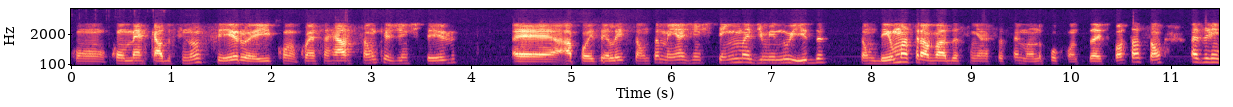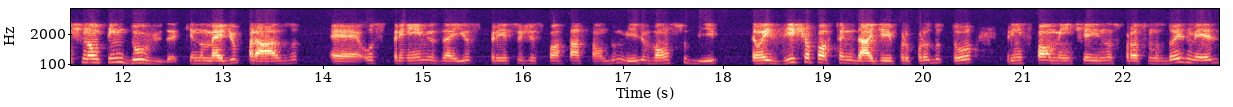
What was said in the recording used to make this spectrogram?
com, com o mercado financeiro, aí, com, com essa reação que a gente teve é, após a eleição também, a gente tem uma diminuída então deu uma travada assim essa semana por conta da exportação, mas a gente não tem dúvida que no médio prazo é, os prêmios aí, os preços de exportação do milho vão subir. Então existe oportunidade para o produtor, principalmente aí nos próximos dois meses.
